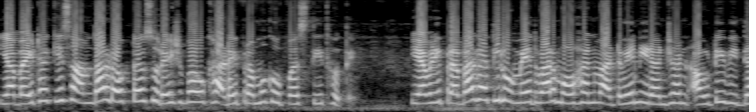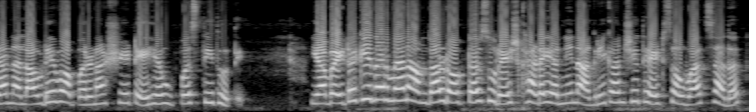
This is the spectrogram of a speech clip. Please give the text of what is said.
या बैठकीस आमदार डॉक्टर सुरेश भाऊ खाडे प्रमुख उपस्थित होते. यावेळी प्रभागातील उमेदवार मोहन वाटवे निरंजन आवटी विद्या नलावडे व अपर्णा शेटे हे उपस्थित होते. या बैठकीदरम्यान आमदार डॉक्टर सुरेश खाडे यांनी नागरिकांशी थेट संवाद साधत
